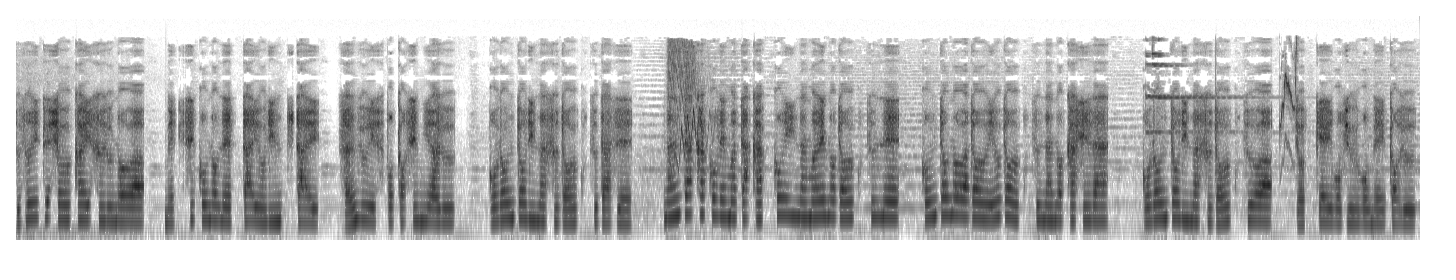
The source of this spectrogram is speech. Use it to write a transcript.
続いて紹介するのは、メキシコの熱帯雨林地帯、サンルイスポト市にある、ゴロンドリナス洞窟だぜ。なんだかこれまたかっこいい名前の洞窟ね。今度のはどういう洞窟なのかしら。ゴロンドリナス洞窟は、直径55メートル、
